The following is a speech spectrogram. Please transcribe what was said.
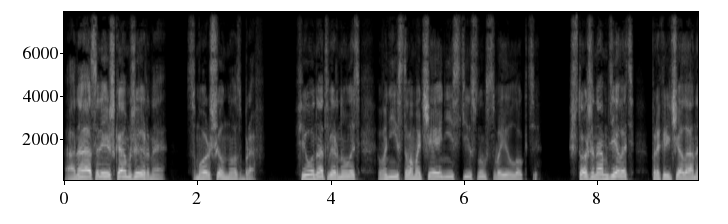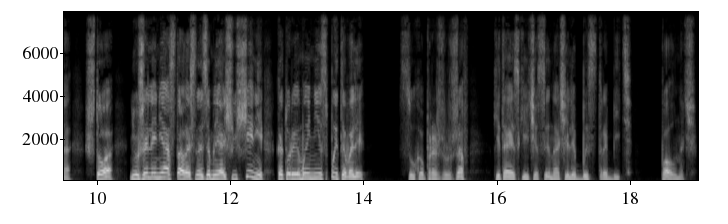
«Она слишком жирная», — сморщил нос Брав. Фиона отвернулась в неистовом отчаянии, стиснув свои локти. «Что же нам делать?» — прокричала она. «Что? Неужели не осталось на земле ощущений, которые мы не испытывали?» Сухо прожужжав, китайские часы начали быстро бить. Полночь.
